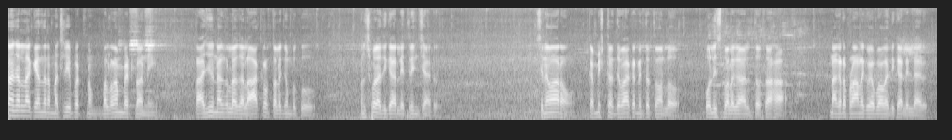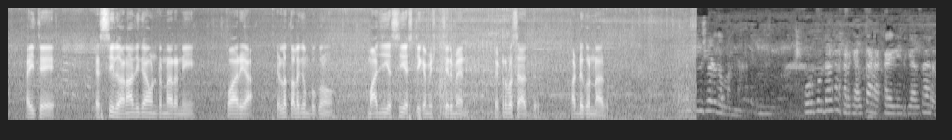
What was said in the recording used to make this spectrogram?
కృష్ణా జిల్లా కేంద్రం మచిలీపట్నం బలరాంపేటలోని రాజీవ్ నగర్లో గల ఆక్రమ తొలగింపుకు మున్సిపల్ అధికారులు ఎత్తిరించారు శనివారం కమిషనర్ దివాకర్ నేతృత్వంలో పోలీసు బలగాలతో సహా నగర ప్రణాళిక విభాగ అధికారులు వెళ్ళారు అయితే ఎస్సీలు అనాదిగా ఉంటున్నారని వారి ఇళ్ళ తొలగింపుకు మాజీ SC ST commission chairman Victor Prasad అడ్డుకున్నారు. అక్కడికి వెళ్తారు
